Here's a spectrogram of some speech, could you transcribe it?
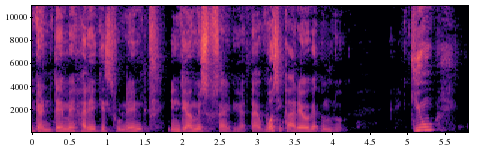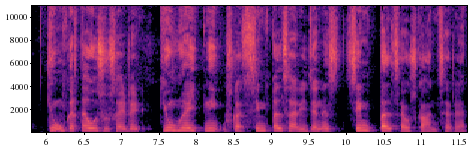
एक घंटे में हर एक स्टूडेंट इंडिया में सुसाइड करता है। वो सिखा रहे होगे तुम लोग। क्यों? क्यों करता है वो सुसाइड रेट क्यों है इतनी? उसका सिंपल सा रीजन है सिंपल सा उसका आंसर है।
